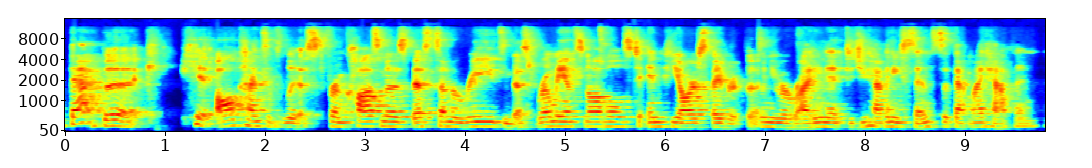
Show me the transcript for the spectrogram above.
That book hit all kinds of lists from Cosmo's best summer reads and best romance novels to NPR's favorite book. When you were writing it, did you have any sense that that might happen?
